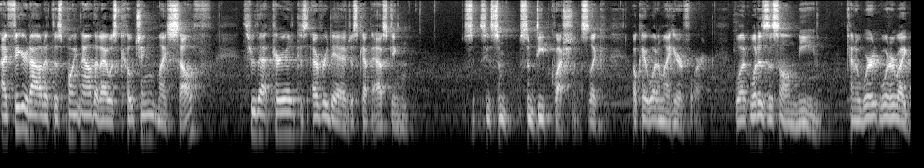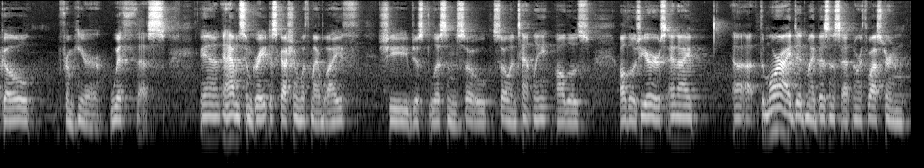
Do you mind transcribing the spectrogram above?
I figured out at this point now that I was coaching myself through that period because every day I just kept asking some some deep questions like, okay, what am I here for? What what does this all mean? Kind of where where do I go from here with this? And, and having some great discussion with my wife. She just listened so so intently all those all those years, and I uh, the more I did my business at Northwestern,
